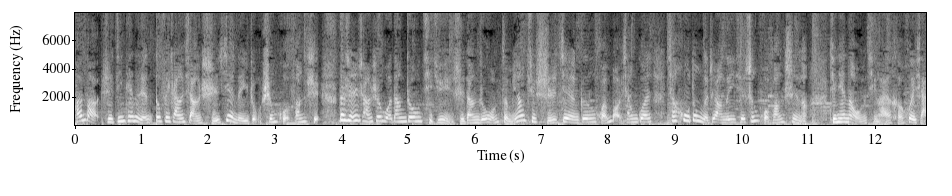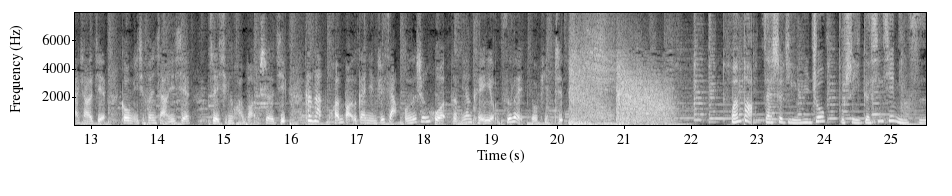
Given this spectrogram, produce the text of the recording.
环保是今天的人都非常想实践的一种生活方式，但是日常生活当中、起居饮食当中，我们怎么样去实践跟环保相关、相互动的这样的一些生活方式呢？今天呢，我们请来何慧霞小姐跟我们一起分享一些最新的环保设计，看看环保的概念之下，我们的生活怎么样可以有滋味、有品质。环保在设计领域中不是一个新鲜名词，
